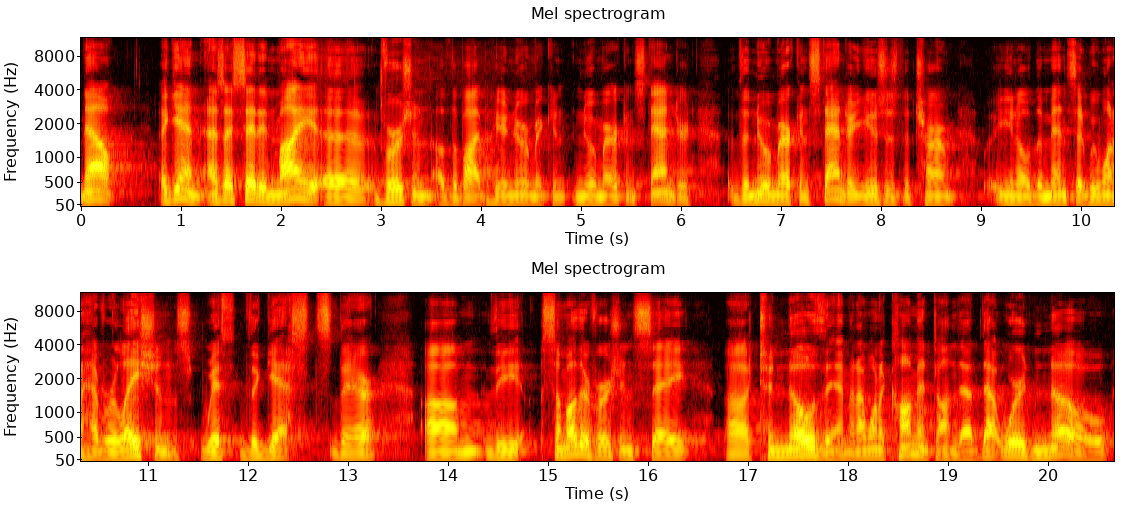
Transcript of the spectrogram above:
Now, again, as I said in my uh, version of the Bible here, New American, New American Standard, the New American Standard uses the term, you know, the men said we want to have relations with the guests there. Um, the, some other versions say uh, to know them, and I want to comment on that. That word know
